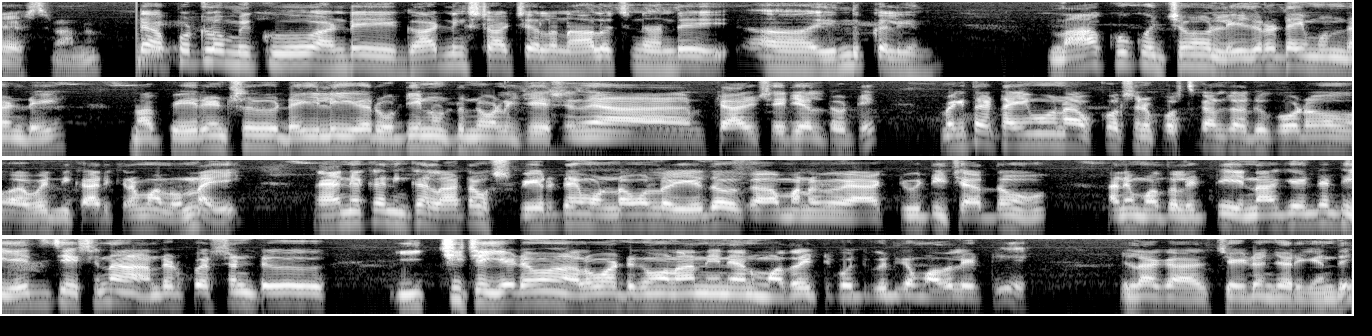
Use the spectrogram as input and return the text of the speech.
చేస్తున్నాను. అంటే అప్పట్లో మీకు అంటే ఈ గార్డెనింగ్ స్టార్ట్ చేయాలన్న ఆలోచన అంటే ఎందుకు కలిగింది? నాకు కొంచెం లేజర్ టైం ఉందండి. నా పేరెంట్స్ డైలీగా రొటీన్ ఉంటుంది వాళ్ళకి చేసిన క్యారీ చర్యలతోటి మిగతా టైం నా కోర్స్ నేను పుస్తకాలు చదువుకోవడం అవన్నీ కార్యక్రమాలు ఉన్నాయి. అయినా కానీ ఇంకా లాట్ ఆఫ్ స్పేర్ టైం ఉండడం వల్ల ఏదో ఒక మనం యాక్టివిటీ చేద్దాం అని మొదలెట్టి నాకేంటంటే ఏది చేసినా హండ్రెడ్ పర్సెంట్ ఇచ్చి చేయడం అలవాటుగా అని నేను మొదలెట్టి కొద్ది కొద్దిగా మొదలెట్టి ఇలాగా చేయడం జరిగింది.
